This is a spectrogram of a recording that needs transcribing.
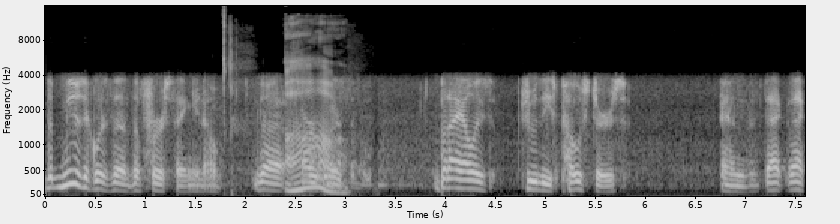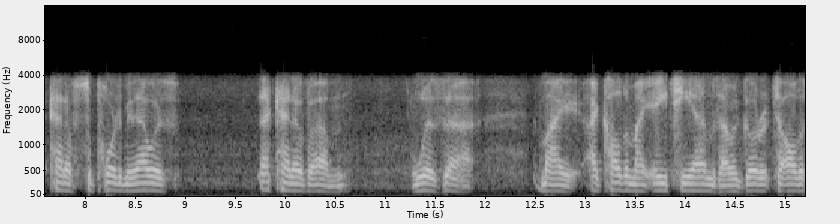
The music was the the first thing, you know. The art Oh. was, but I always drew these posters, and that that kind of supported me. That was that kind of um, was uh, my I called them my ATMs. I would go to, to all the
